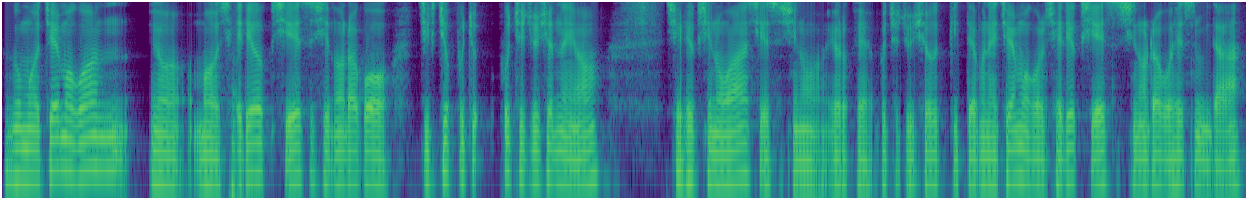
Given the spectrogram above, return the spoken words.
그뭐 제목은 뭐 세력 CS 신호라고 직접 붙여, 붙여 주셨네요. 세력 신호와 CS 신호 이렇게 붙여 주셨기 때문에 제목을 세력 CS 신호라고 했습니다.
